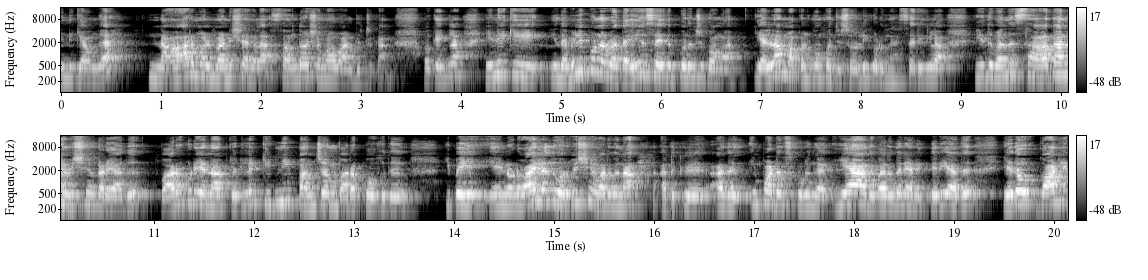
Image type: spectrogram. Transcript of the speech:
இன்றைக்கி அவங்க நார்மல் மனுஷங்களாக சந்தோஷமாக வாழ்ந்துட்டுருக்காங்க. ஓகேங்களா? இன்றைக்கி இந்த விழிப்புணர்வை தயவு செய்து புரிஞ்சுக்கோங்க. எல்லா மக்களுக்கும் கொஞ்சம் சொல்லிக் கொடுங்க. சரிங்களா? இது வந்து சாதாரண விஷயம் கிடையாது. வரக்கூடிய நாட்களில் கிட்னி பஞ்சம் வரப்போகுது. இப்போ என்னோட வாயிலேருந்து ஒரு விஷயம் வருதுன்னா அதுக்கு அது இம்பார்ட்டன்ஸ் கொடுங்க. ஏன் அது வருதுன்னு எனக்கு தெரியாது. ஏதோ காட்லி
